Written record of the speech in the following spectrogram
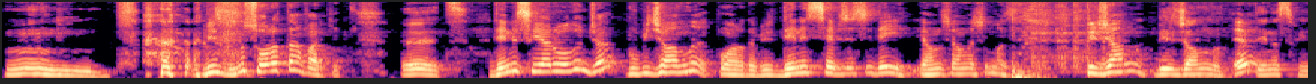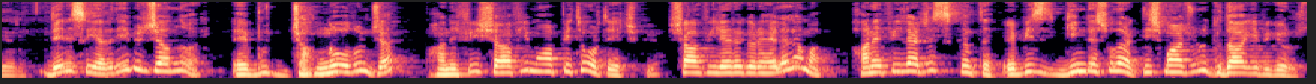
Hmm. Biz bunu sonradan fark ettik. Evet. Deniz hıyarı olunca bu bir canlı bu arada bir deniz sebzesi değil. Yanlış anlaşılmasın. Bir canlı. Bir canlı. Evet. Deniz hıyarı. Deniz hıyarı diye bir canlı var. E, bu canlı olunca Hanefi Şafii muhabbeti ortaya çıkıyor. Şafilere göre helal ama Hanefilerce sıkıntı. E, biz Gindes olarak diş macunu gıda gibi görürüz.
